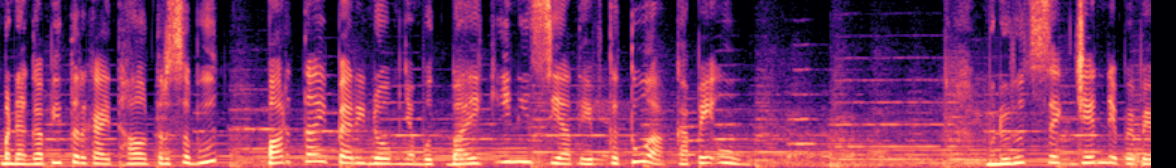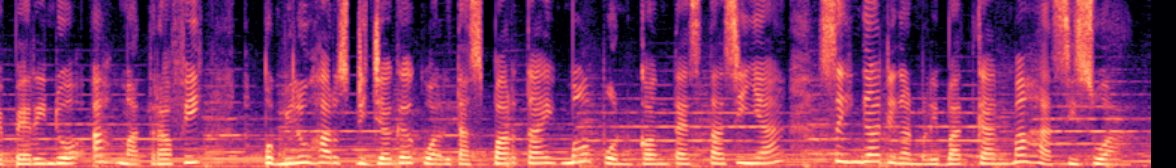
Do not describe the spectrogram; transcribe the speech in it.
Menanggapi terkait hal tersebut, Partai Perindo menyambut baik inisiatif Ketua KPU. Menurut Sekjen DPP Perindo Ahmad Rafiq, pemilu harus dijaga kualitas partai maupun kontestasinya sehingga dengan melibatkan mahasiswa.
